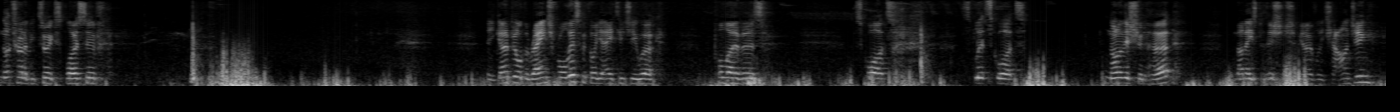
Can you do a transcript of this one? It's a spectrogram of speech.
not trying to be too explosive. You're going to build the range for all this with all your ATG work. Pullovers, squats, split squats. None of this should hurt. None of these positions should be overly challenging.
